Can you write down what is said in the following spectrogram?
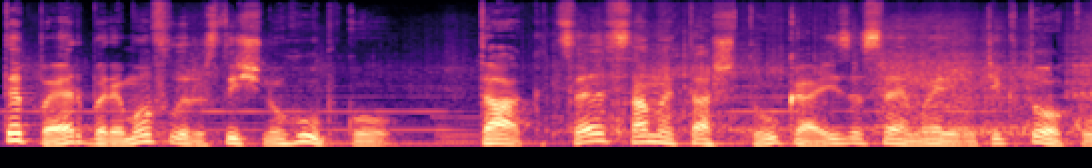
Тепер беремо флористичну губку. Так, це саме та штука із АСМРів у Тіктоку.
